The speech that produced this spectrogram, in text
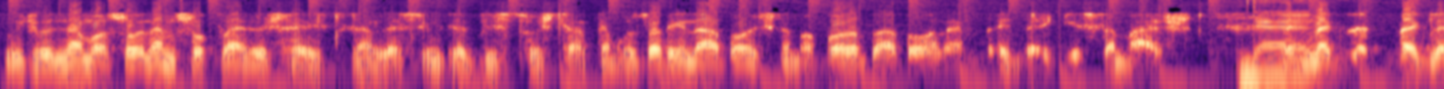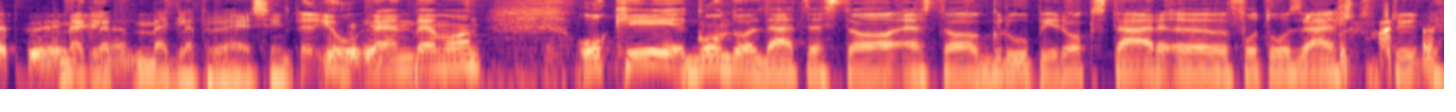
úgyhogy nem, a, nem szokványos helyszínen leszünk, ez biztos. Tehát nem az arénában, és nem a barbában, hanem egy egészen más. De- Meg meglep, meglepő helyszínen. Meglep, meglepő helyszínt. Jó, rendben van. Oké, okay, gondold át ezt a, ezt a groupie rockstar fotózást tün-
